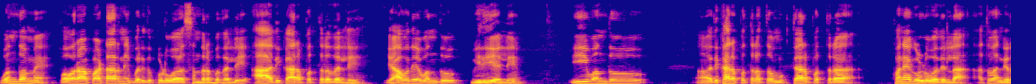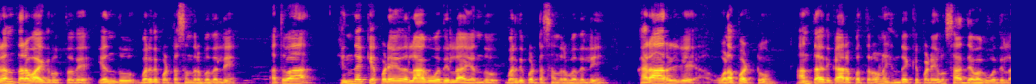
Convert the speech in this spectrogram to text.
ಒಂದೊಮ್ಮೆ ಪವರ್ ಆಫ್ ಅಟಾರ್ನಿ ಬರೆದುಕೊಡುವ ಸಂದರ್ಭದಲ್ಲಿ ಆ ಅಧಿಕಾರ ಪತ್ರದಲ್ಲಿ ಯಾವುದೇ ಒಂದು ವಿಧಿಯಲ್ಲಿ ಈ ಒಂದು ಅಧಿಕಾರ ಪತ್ರ ಅಥವಾ ಮುಕ್ತಾರ ಪತ್ರ ಕೊನೆಗೊಳ್ಳುವುದಿಲ್ಲ ಅಥವಾ ನಿರಂತರವಾಗಿರುತ್ತದೆ ಎಂದು ಬರೆದುಕೊಟ್ಟ ಸಂದರ್ಭದಲ್ಲಿ ಅಥವಾ ಹಿಂದಕ್ಕೆ ಪಡೆಯಲಾಗುವುದಿಲ್ಲ ಎಂದು ಬರೆದುಕೊಟ್ಟ ಸಂದರ್ಭದಲ್ಲಿ ಕರಾರಿಗೆ ಒಳಪಟ್ಟು ಅಂಥ ಅಧಿಕಾರ ಪತ್ರವನ್ನು ಹಿಂದಕ್ಕೆ ಪಡೆಯಲು ಸಾಧ್ಯವಾಗುವುದಿಲ್ಲ.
